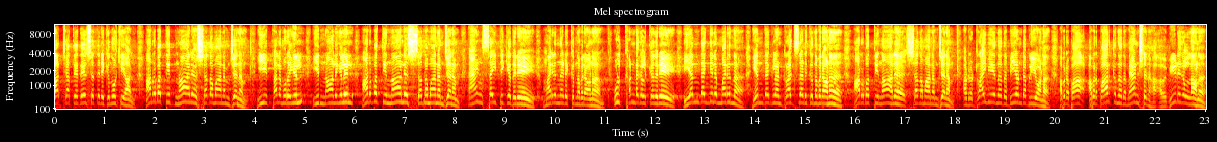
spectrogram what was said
പാശ്ചാത്യ ദേശത്തിലേക്ക് നോക്കിയാൽ അറുപത്തിനാല് ശതമാനം ജനം ഈ തലമുറയിൽ ഈ നാളുകളിൽ അറുപത്തിനാല് ശതമാനം ജനം ആങ്സൈറ്റിക്കെതിരെ മരുന്നെടുക്കുന്നവരാണ്. ഉത്കണ്ഠകൾക്കെതിരെ എന്തെങ്കിലും മരുന്ന് എന്തെങ്കിലും ഡ്രഗ്സ് എടുക്കുന്നവരാണ്. അറുപത്തിനാല് ശതമാനം ജനം അവർ ഡ്രൈവ് ചെയ്യുന്നത് ബി എം ഡബ്ല്യു ആണ്. അവർ അവർ പാർക്കുന്നത് മാൻഷൻ വീടുകളിലാണ്.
